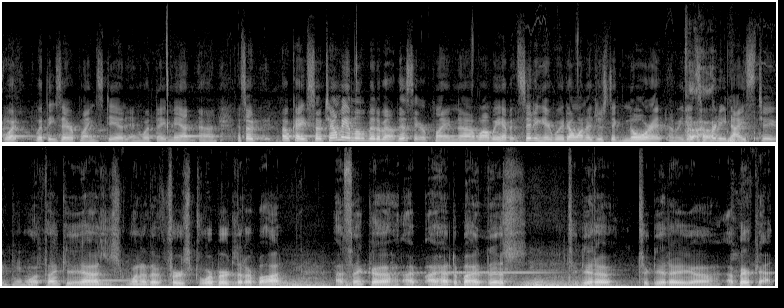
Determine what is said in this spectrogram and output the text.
what, what these airplanes did and what they meant. Uh, and so, okay, so tell me a little bit about this airplane uh, while we have it sitting here. We don't want to just ignore it. I mean, it's pretty nice too. You know? Well, thank you. Yeah, it's one of the first Warbirds that I bought. I think uh, I, I had to buy this to get a to get a uh, a Bearcat.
